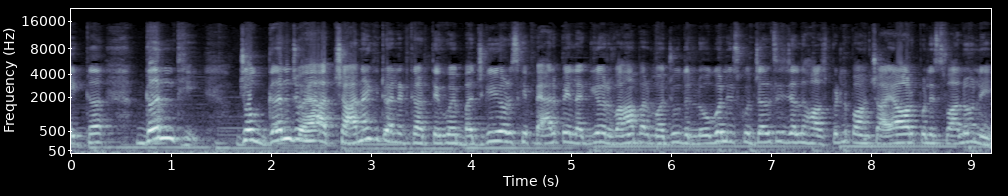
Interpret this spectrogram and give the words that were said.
एक गन थी। जो गन जो है अचानक ही टॉयलेट करते हुए बच गई और इसके पैर पे लगी और वहाँ पर मौजूद लोगों ने इसको जल्द से जल्द हॉस्पिटल पहुँचाया और पुलिस वालों ने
